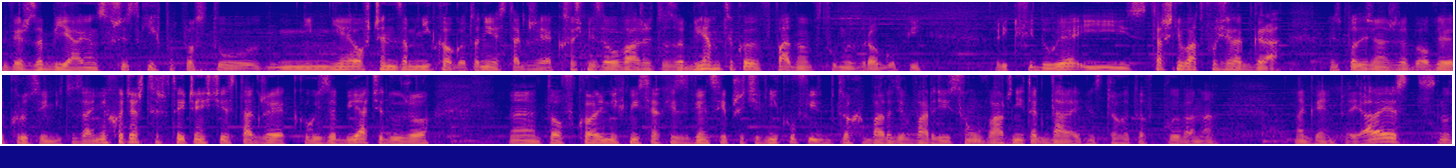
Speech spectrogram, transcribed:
wiesz, zabijając wszystkich, po prostu nie, nie oszczędzam nikogo. To nie jest tak, że jak ktoś mnie zauważy, to zabijam, tylko wpadam w tłumy wrogów i likwiduje i strasznie łatwo się tak gra, więc podejrzewam, że o wiele krócej mi to zajmie, chociaż też w tej części jest tak, że jak kogoś zabijacie dużo, e, to w kolejnych misjach jest więcej przeciwników i trochę bardziej, bardziej są ważni i tak dalej, więc trochę to wpływa na, na gameplay, ale jest, no,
